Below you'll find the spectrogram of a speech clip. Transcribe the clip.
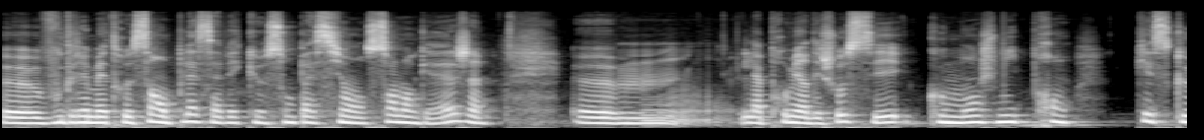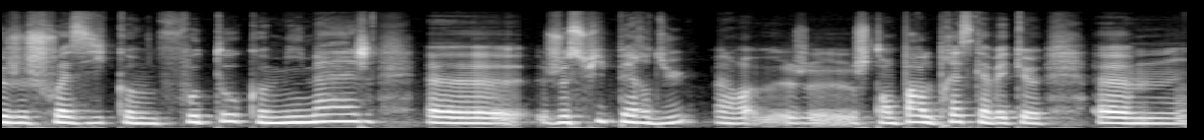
euh, voudrait mettre ça en place avec son patient sans langage. la première des choses, c'est comment je m'y prends? Qu'est-ce que je choisis comme photo, comme image? Euh, Je suis perdue. Alors, je, t'en parle presque avec, euh, euh,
